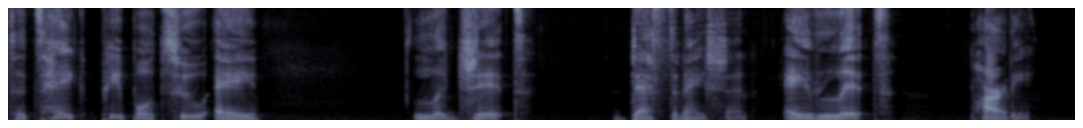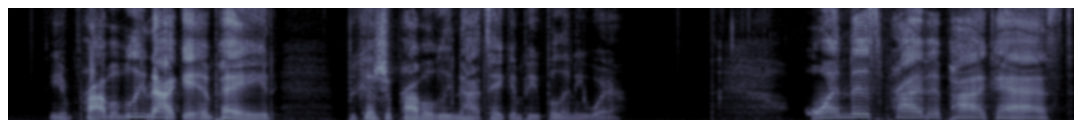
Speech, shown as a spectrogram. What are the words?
to take people to a legit destination, a lit party. You're probably not getting paid because you're probably not taking people anywhere. On this private podcast,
